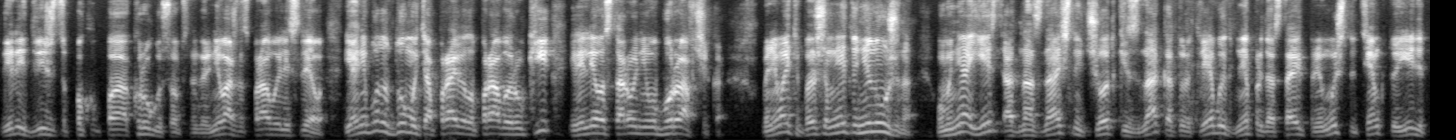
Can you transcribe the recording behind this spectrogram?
или движется по, по кругу, собственно говоря, неважно, справа или слева. Я не буду думать о правилах правой руки или левостороннего буравчика – Понимаете, потому что мне это не нужно. У меня есть однозначный четкий знак, который требует мне предоставить преимущество тем, кто едет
